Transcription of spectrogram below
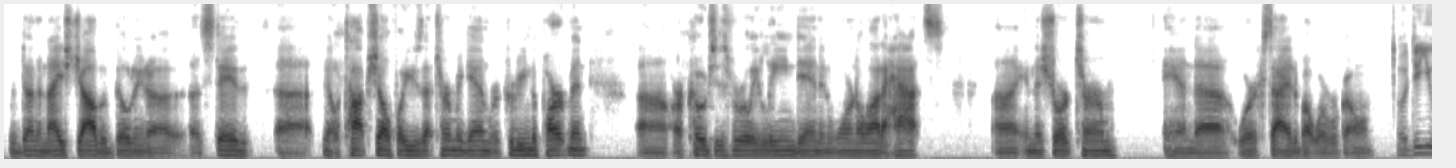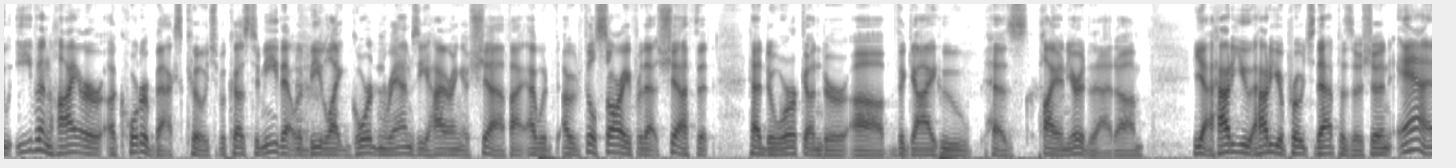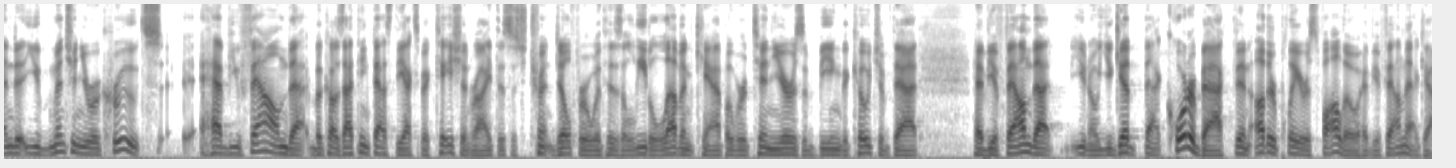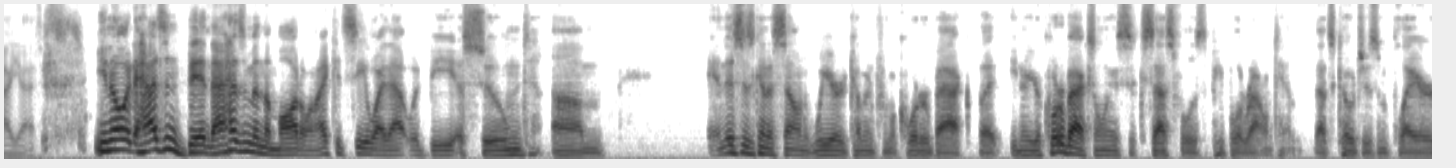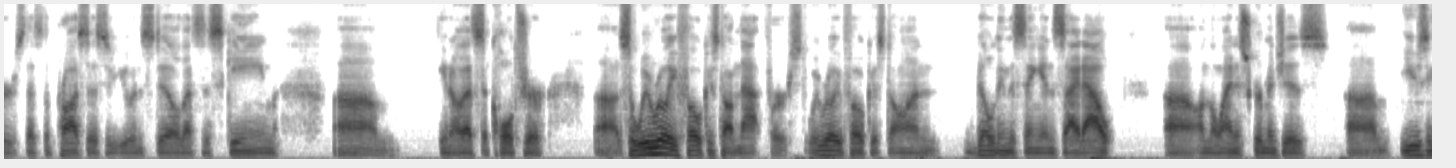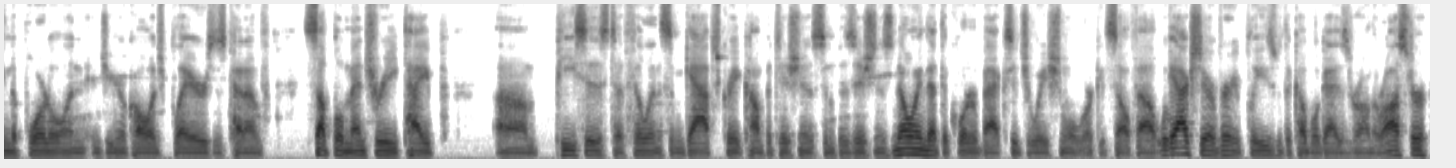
we've done a nice job of building a, a stay uh, you know top shelf. I'll use that term again. Recruiting department. Uh, our coaches really leaned in and worn a lot of hats uh, in the short term, and uh, we're excited about where we're going. Well, do you even hire a quarterbacks coach? Because to me, that would be like Gordon Ramsay hiring a chef. I, I would I would feel sorry for that chef that had to work under uh, the guy who has pioneered that. Um, yeah, how do you how do you approach that position? And you mentioned your recruits. Have you found that because I think that's the expectation, right? This is Trent Dilfer with his Elite Eleven camp over ten years of being the coach of that have you found that you know you get that quarterback, then other players follow? Have you found that guy yet? You know, it hasn't been that hasn't been the model, and I could see why that would be assumed. Um, and this is going to sound weird coming from a quarterback, but you know, your quarterback's only as successful as the people around him. That's coaches and players. That's the process that you instill. That's the scheme. Um, you know, that's the culture. Uh, so we really focused on that first. We really focused on building this thing inside out uh, on the line of scrimmages, um, using the portal and, and, junior college players as kind of supplementary type um, pieces to fill in some gaps, create competition in some positions, knowing that the quarterback situation will work itself out. We actually are very pleased with a couple of guys that are on the roster.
